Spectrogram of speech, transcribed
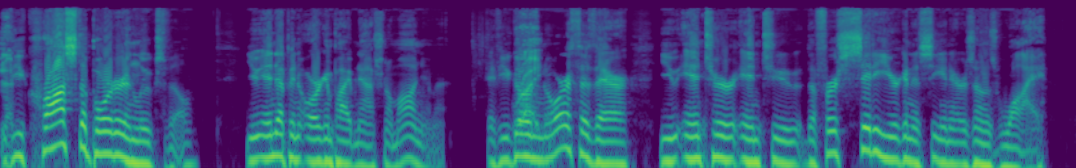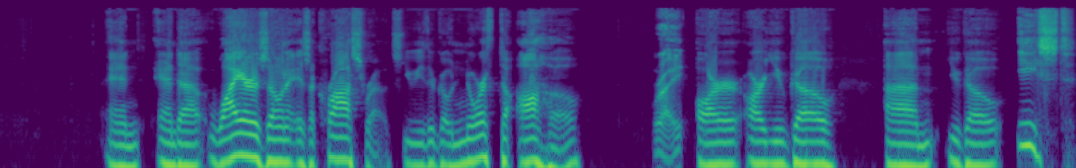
if you cross the border in Lukesville, you end up in Organ Pipe National Monument. If you go Right. north of there, you enter into the first city you're going to see in Arizona is Why. And and uh, Why Arizona is a crossroads. You either go north to Ajo, Right. or or you go um, you go east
